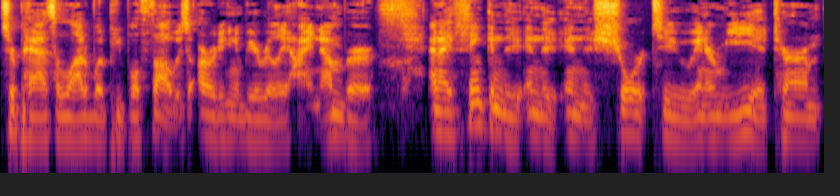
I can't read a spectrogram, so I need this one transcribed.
surpass a lot of what people thought was already going to be a really high number. And I think in the in the in the short to intermediate term,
